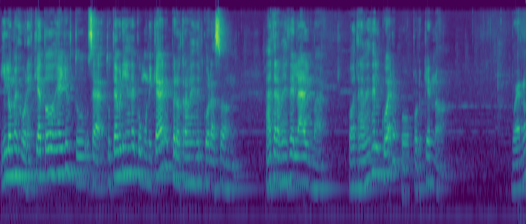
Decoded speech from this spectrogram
Y lo mejor es que a todos ellos tú, o sea, tú te habrías de comunicar, pero a través del corazón, a través del alma, o a través del cuerpo, ¿por qué no? Bueno,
